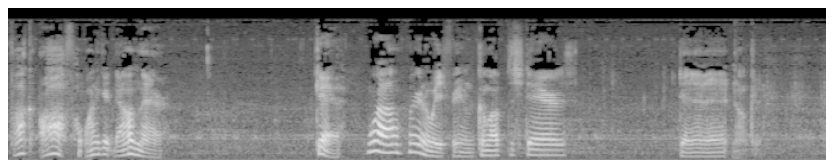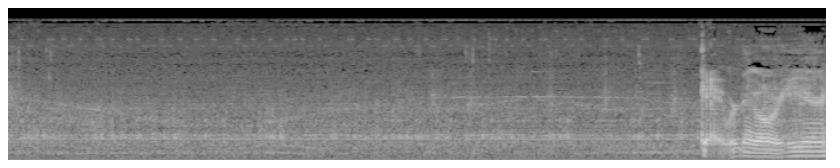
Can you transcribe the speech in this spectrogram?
Fuck off. I want to get down there. Okay. Well, we're gonna wait for him to come up the stairs. Dun-dun-dun. No, okay. Okay, we're gonna go over here.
